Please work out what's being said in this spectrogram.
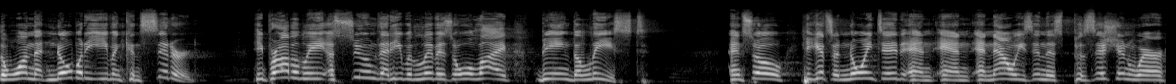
the one that nobody even considered. He probably assumed that he would live his whole life being the least. And so he gets anointed, and, and, and now he's in this position where,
